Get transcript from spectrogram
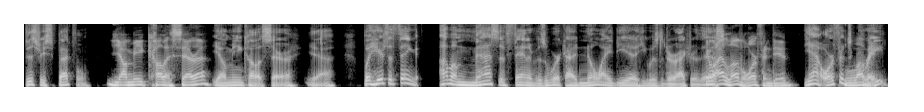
disrespectful. Jaume Collet-Serra. Yeah, me call it Sarah. Yeah. But here's the thing. I'm a massive fan of his work. I had no idea he was the director of this. Yo, I love Orphan, dude. yeah, Orphan's Love great.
